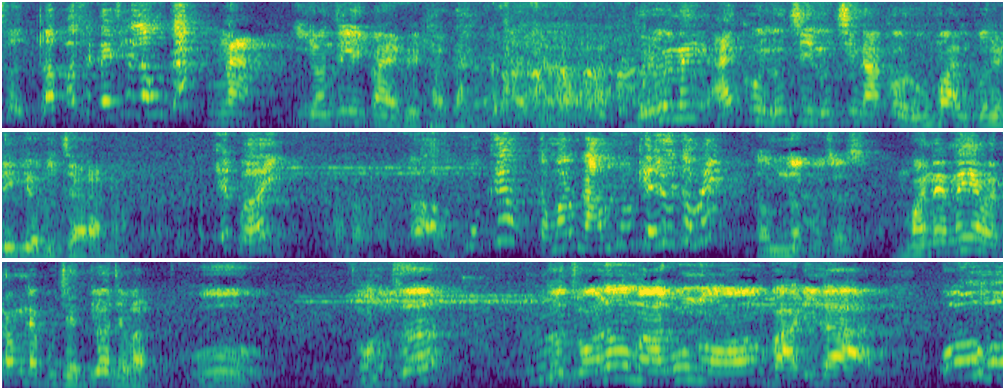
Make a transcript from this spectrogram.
શ્રદ્ધા પાસે બેઠેલા હતા ના ઈ અંજલિ પાસે બેઠા હતા. જોયું નહીં? આખું લૂછી લૂછી નાખો રૂમાલ પલળી ગયો બિચારાનો. એ ભાઈ હું કેમ તમારું નામ શું કહ્યું તમે? તમને પૂછે મને નહીં હવે તમને પૂછે દ્યો જવાબ. ઓ જોણું છે? તો જોણો મારું નામ વાડીલાલ. ઓહો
